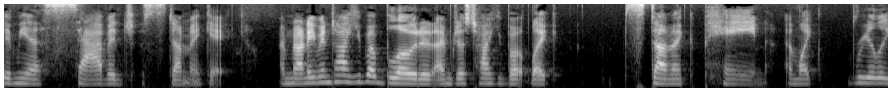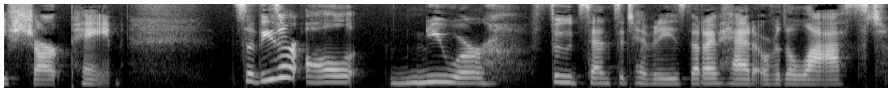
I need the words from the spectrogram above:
give me a savage stomach ache. I'm not even talking about bloated, I'm just talking about like stomach pain and like really sharp pain. So these are all newer food sensitivities that I've had over the last,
